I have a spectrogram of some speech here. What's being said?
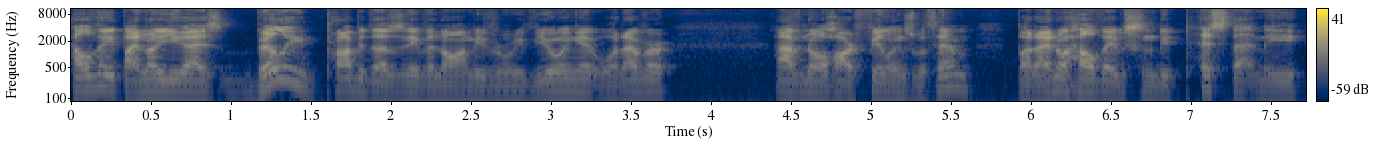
Hellvape, I know you guys, Billy probably doesn't even know I'm even reviewing it, whatever. I have no hard feelings with him, but I know Hellvape's to be pissed at me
